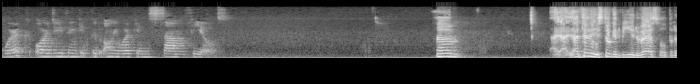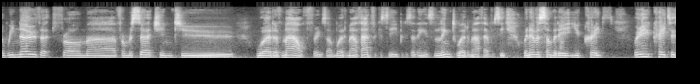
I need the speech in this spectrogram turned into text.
work, or do you think it could only work in some fields? Um, I, don't think it's not going to be universal, but we know that from uh, from research into word of mouth, for example, word of mouth advocacy, because I think it's linked to word of mouth advocacy. Whenever somebody you create, when you create a,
